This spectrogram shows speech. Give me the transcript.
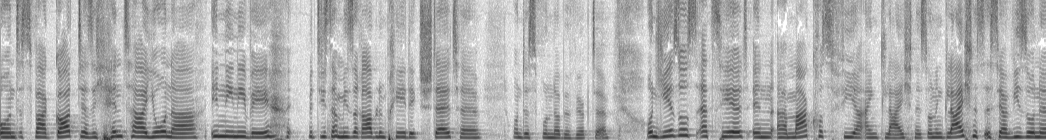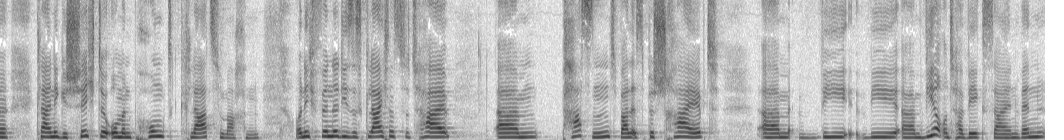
Und es war Gott, der sich hinter Jona in Ninive mit dieser miserablen Predigt stellte und das Wunder bewirkte. Und Jesus erzählt in äh, Markus 4 ein Gleichnis. Und ein Gleichnis ist ja wie so eine kleine Geschichte, um einen Punkt klar zu machen. Und ich finde dieses Gleichnis total ähm, passend, weil es beschreibt, ähm, wie, wie ähm, wir unterwegs sein, wenn,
